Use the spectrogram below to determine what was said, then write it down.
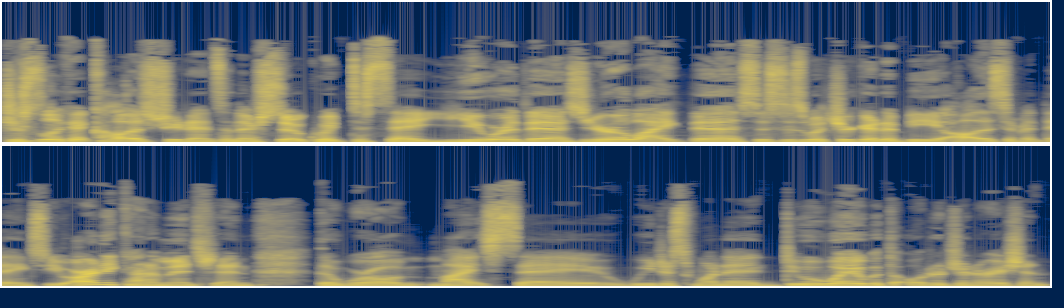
just look at college students and they're so quick to say, you are this, you're like this, this is what you're going to be, all these different things. You already kind of mentioned the world might say, we just want to do away with the older generation.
